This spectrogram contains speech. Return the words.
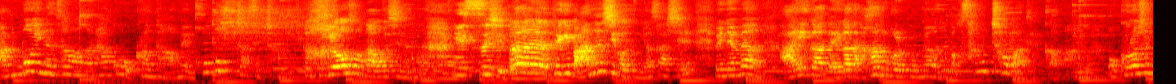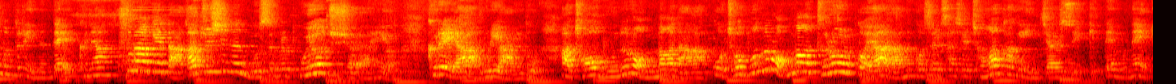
안 보이는 상황을 하고 그런 다음에 호복 자세처럼 기어서 나오시는 거예요. 있으시더라고요. 네, 되게 많으시거든요, 사실. 왜냐면 아이가 내가 나가는 걸 보면 막 상처받을까봐. 어, 그러신 분들이 있는데 그냥 쿨하게 나가주시는 모습을 보여주셔야 해요. 그래야 우리 아이도 아, 저 문으로 엄마가 나갔고 저 문으로 엄마가 들어올 거야 라는 것을 사실 정확하게 인지할 수 있기 때문에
